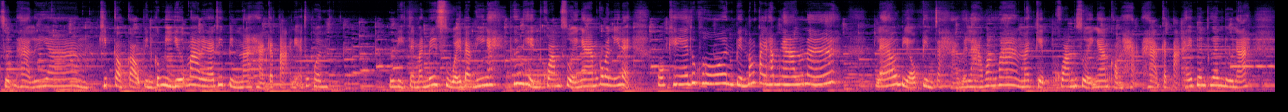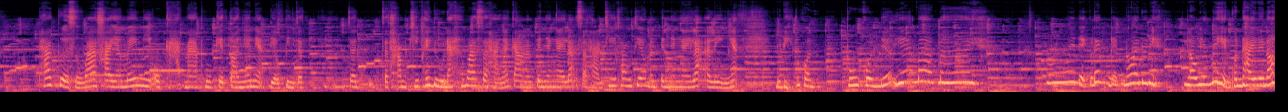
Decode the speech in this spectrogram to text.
สุดหาหรือยัง คลิปเก่าๆ ปิ่นก็มีเยอะมากเลยนะที่ปิ่นมาหากระตะเนี่ยทุกคนดูดิแต่มันไม่สวยแบบนี้ไง เพิ่งเห็นความสวยงามก็วันนี้แหละ โอเคทุกคนปิ่นต้องไปทำงานแล้วนะ แล้วเดี๋ยวปิ่นจะหาเวลาว่างๆ มาเก็บความสวยงามของหาหาดกระตะให้เพื่อนๆดูนะ ถ้าเกิดสมมติว่าใครยังไม่มีโอกาสมาภูเก็ตตอนนี้เนี่ย เดี๋ยวปิ่นจะจะจะทำคลิปให้ดูนะ ว่าสถานการณ์มันเป็นยังไงละสถานที่ท่องเที่ยวมันเป็นยังไงละอะไรอย่างเงี้ยดูดิทุกคนผู้คนเยอะแยะมากมายโอ้ยเด็กเล็กเด็กน้อยดูดิเรายังไม่เห็นคนไทยเลยเนาะ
